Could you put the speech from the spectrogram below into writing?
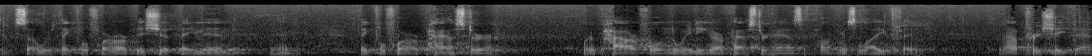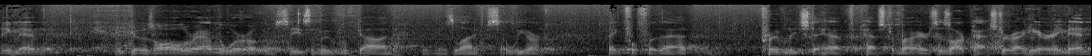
And so we're thankful for our bishop, amen, and thankful for our pastor. What a powerful anointing our pastor has upon his life. And, and I appreciate that, amen. He goes all around the world and sees the move of God in his life. So we are thankful for that. Privileged to have Pastor Myers as our pastor right here, amen.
